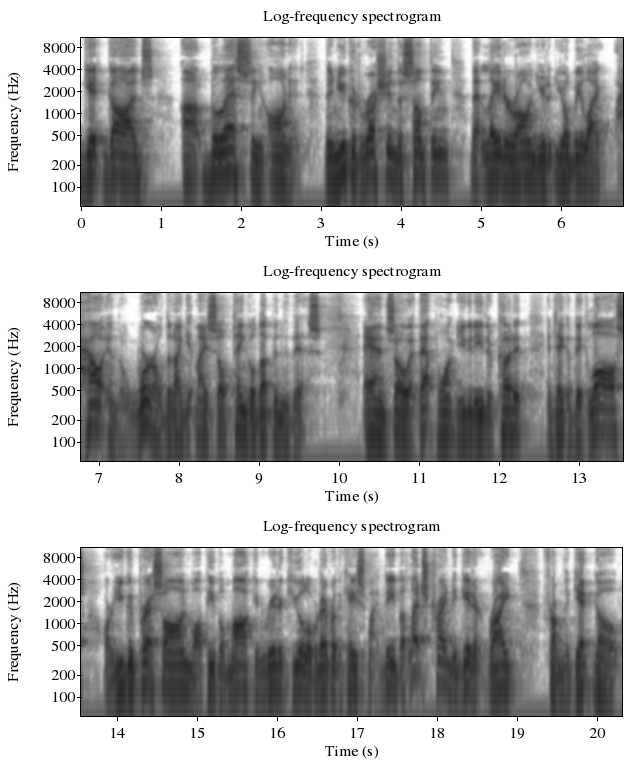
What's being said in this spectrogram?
get god's uh, blessing on it, then you could rush into something that later on you, you'll be like, how in the world did I get myself tangled up into this? And so at that point, you could either cut it and take a big loss, or you could press on while people mock and ridicule, or whatever the case might be. But let's try to get it right from the get go.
